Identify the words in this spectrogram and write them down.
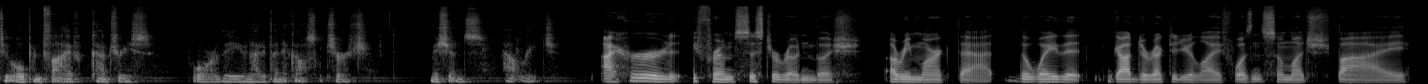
to open five countries for the United Pentecostal Church missions outreach. I heard from Sister Rodenbush a remark that the way that God directed your life wasn't so much by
